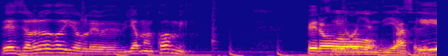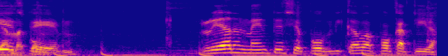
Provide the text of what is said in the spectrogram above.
Desde luego ellos le llaman cómic. Pero Sí, hoy en día aquí se le llama este, cómic. realmente se publicaba poca tira.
